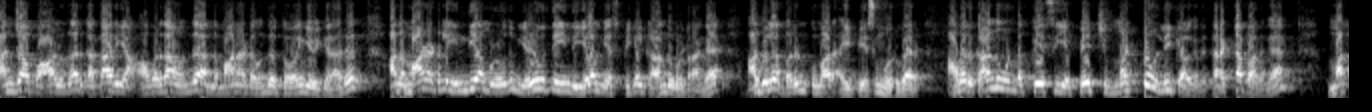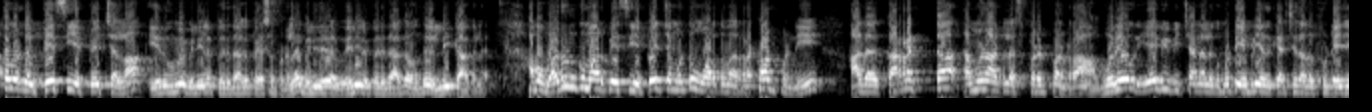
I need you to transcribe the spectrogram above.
பஞ்சாப் ஆளுநர் கத்தாரியா அவர் தான் வந்து அந்த மாநாட்டை வந்து துவங்கி வைக்கிறாரு. அந்த மாநாட்டுல இந்தியா முழுவதும் எழுபத்தி ஐந்து இளம் எஸ்பிகள் கலந்து கொள்றாங்க. அதுல வருண்குமார் ஐபிஎஸும் ஒருவர். அவர் கலந்து கொண்ட பேசிய பேச்சு மட்டும் லீக் ஆகுது. கரெக்டா பாருங்க. மற்றவர்கள் பேசிய பேச்செல்லாம் எதுவுமே வெளியில பெரிதாக பேசப்படல. வெளியில வெளியில பெரிதாக வந்து லீக் ஆகல. அப்ப வருண்குமார் பேசிய பேச்சை மட்டும் ஒருத்தவன் ரெக்கார்ட் பண்ணி அதை கரெக்டா தமிழ்நாட்டில் ஸ்ப்ரெட் பண்றான். ஒரே ஒரு ஏபிபி சேனலுக்கு மட்டும் எப்படி அது கிடைச்சது அந்த ஃபுட்டேஜ்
